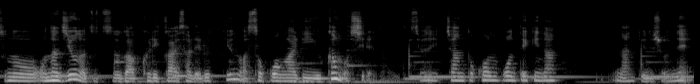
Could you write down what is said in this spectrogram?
その同じような頭痛が繰り返されるっていうのはそこが理由かもしれないですよね。ちゃんと根本的な何て言うんでしょうね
